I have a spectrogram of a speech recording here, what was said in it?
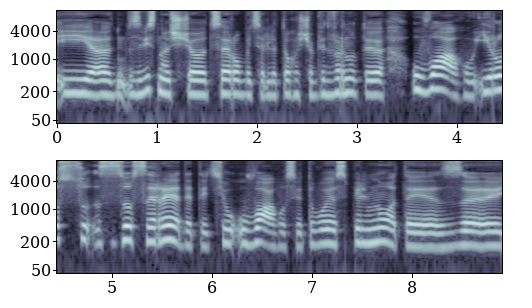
І е, звісно, що це робиться для того, щоб відвернути увагу і роззосередити цю увагу світової спільноти з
